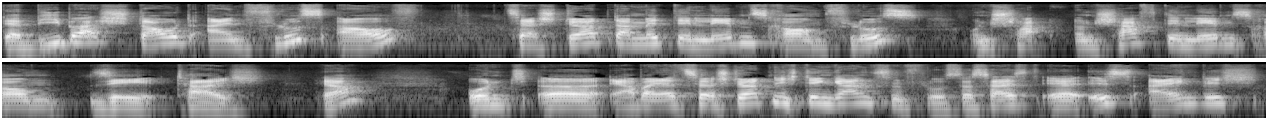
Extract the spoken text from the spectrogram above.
Der Biber staut einen Fluss auf, zerstört damit den Lebensraum Fluss und, scha und schafft den Lebensraum See, Teich. Ja? Und, äh, aber er zerstört nicht den ganzen Fluss. Das heißt, er ist eigentlich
